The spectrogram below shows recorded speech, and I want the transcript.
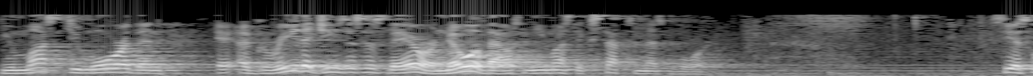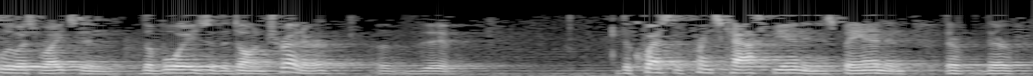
You must do more than agree that Jesus is there or know about Him, you must accept Him as Lord. C.S. Lewis writes in The Voyage of the Dawn Treader, uh, the, the quest of Prince Caspian and his band, and they're, they're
